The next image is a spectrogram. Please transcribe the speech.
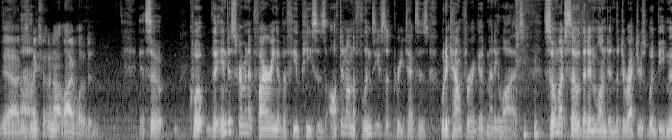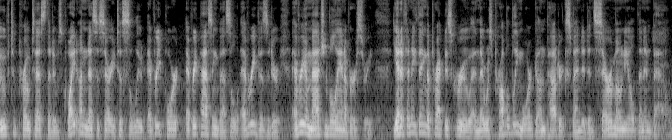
Yeah, just Um, make sure they're not live loaded. Yeah, so, quote, the indiscriminate firing of a few pieces, often on the flimsiest of pretexts, would account for a good many lives. so much so that in London, the directors would be moved to protest that it was quite unnecessary to salute every port, every passing vessel, every visitor, every imaginable anniversary. Yet, if anything, the practice grew, and there was probably more gunpowder expended in ceremonial than in battle.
